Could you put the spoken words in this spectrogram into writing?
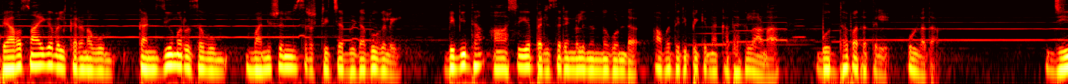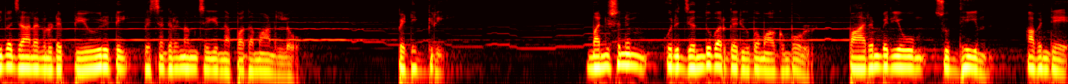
വ്യാവസായികവൽക്കരണവും കൺസ്യൂമറിസവും മനുഷ്യനിൽ സൃഷ്ടിച്ച വിടവുകളെ വിവിധ ആശയ പരിസരങ്ങളിൽ നിന്നുകൊണ്ട് അവതരിപ്പിക്കുന്ന കഥകളാണ് ബുദ്ധപഥത്തിൽ ഉള്ളത്. ജീവജാലങ്ങളുടെ പ്യൂരിറ്റി വിശകലനം ചെയ്യുന്ന പദമാണല്ലോ പെഡിഗ്രി. മനുഷ്യനും ഒരു ജന്തുവർഗ രൂപമാകുമ്പോൾ പാരമ്പര്യവും ശുദ്ധിയും അവന്റെ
